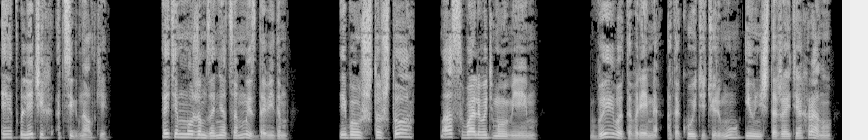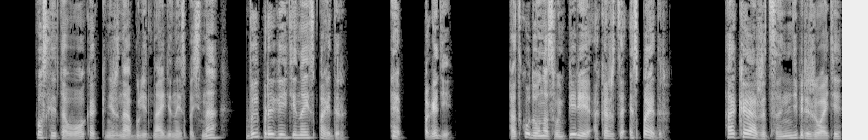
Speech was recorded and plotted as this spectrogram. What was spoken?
и отвлечь их от сигналки. Этим можем заняться мы с Давидом. Ибо уж что-что, а сваливать мы умеем. Вы в это время атакуете тюрьму и уничтожаете охрану. После того, как княжна будет найдена и спасена, вы прыгаете на Эспайдер. Э, погоди. Откуда у нас в Империи окажется Эспайдер? Окажется, не переживайте.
